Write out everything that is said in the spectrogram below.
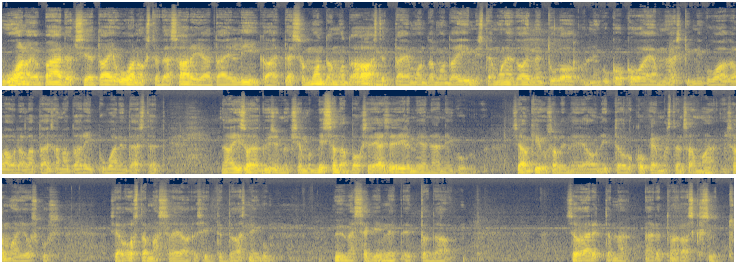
huonoja päätöksiä tai huonoksi tätä sarjaa tai liikaa. Että tässä on monta monta haastetta ja monta monta ihmistä ja monen toimeentulo niin kuin koko ajan myöskin niin kuin vaakalaudalla tai sanotaan riippuvainen tästä. Että nämä on isoja kysymyksiä, mutta missään tapauksessa ei se ilmiönä niin kuin, se on kiusallinen ja on itse ollut kokemassa tämän saman, saman joskus siellä ostamassa ja sitten taas niin kuin myymässäkin. Et, et, tota, se on äärettömän, äärettömän raskas juttu.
